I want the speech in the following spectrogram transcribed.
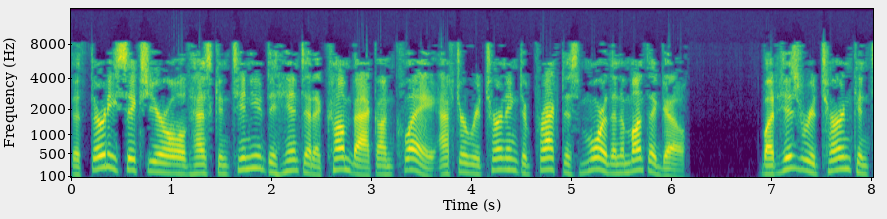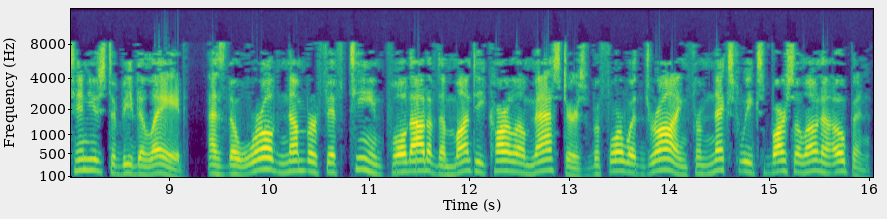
The 36-year-old has continued to hint at a comeback on clay after returning to practice more than a month ago. But his return continues to be delayed, as the world number 15 pulled out of the Monte Carlo Masters before withdrawing from next week's Barcelona Open.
